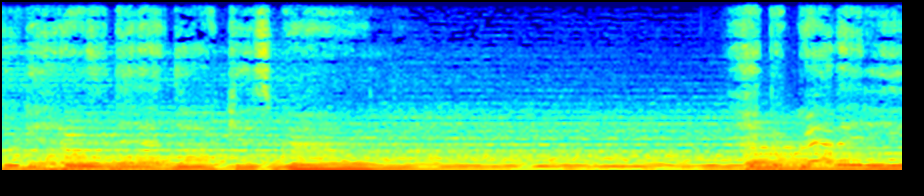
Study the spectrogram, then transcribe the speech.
to get off the darkest ground. But gravity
